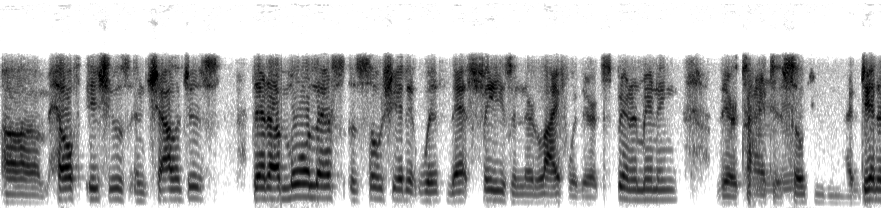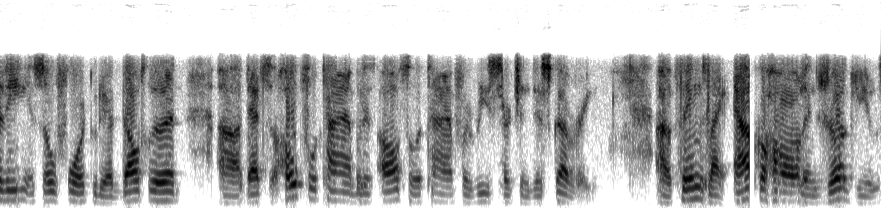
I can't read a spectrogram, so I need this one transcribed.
um, health issues and challenges that are more or less associated with that phase in their life where they're experimenting, they're trying to Mm-hmm. associate identity and so forth through their adulthood. Uh, that's a hopeful time, but it's also a time for research and discovery. Uh, things like alcohol and drug use,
